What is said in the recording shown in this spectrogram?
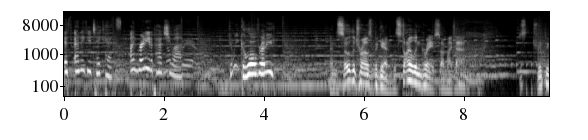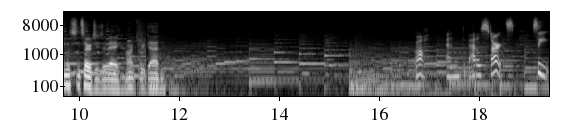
If any of you take hits, I'm ready to patch you up. Can we go already? And so the trials begin, with style and grace, I might add. Just dripping with sincerity today, aren't we, Dad? Battle starts. See,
